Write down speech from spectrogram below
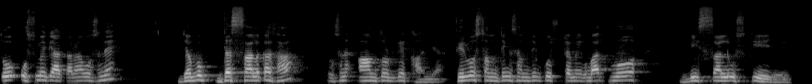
तो उसमें क्या करा उसने? जब वो दस साल का था तो उसने आम तोड़ के खा लिया। फिर वो समथिंग समथिंग कुछ टाइम के बाद वो बीस साल उसकी एज हुई।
